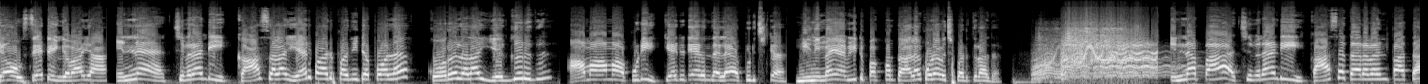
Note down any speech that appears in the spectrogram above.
யோ சேட்டு இங்க வாயா. என்ன சிவராண்டி காசெல்லாம் ஏற்பாடு பண்ணிட்ட போல குரல் எல்லாம் எகுருது. ஆமா ஆமா புடி கேட்டுட்டே இருந்தல புடிச்சுக்க. இனிமே என் வீட்டு பக்கம் தலை கூட வச்சு படுத்துறாத. என்னப்பா சிவராண்டி காசை தரவன்னு பார்த்தா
